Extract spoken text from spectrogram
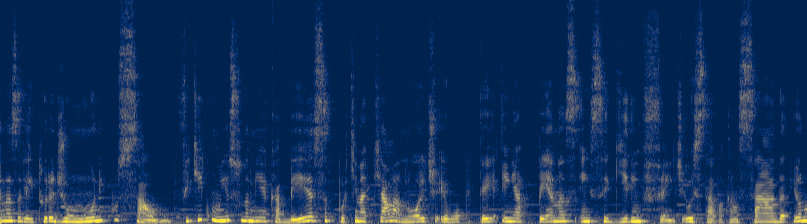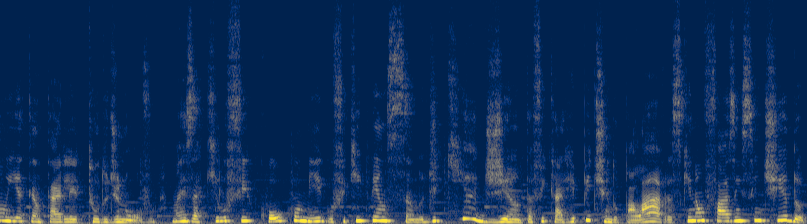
a leitura de um único salmo? Fiquei com isso na minha cabeça porque naquela noite eu optei em apenas em seguir em frente. Eu estava cansada, eu não ia tentar ler tudo de novo, mas aquilo ficou comigo. Fiquei pensando: de que adianta ficar repetindo palavras que não fazem sentido.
